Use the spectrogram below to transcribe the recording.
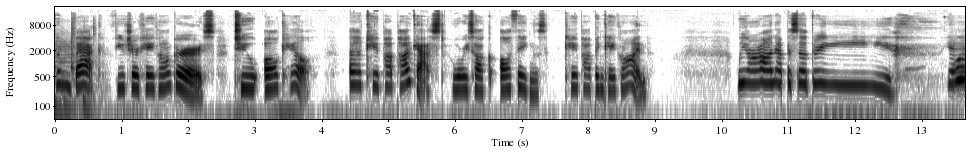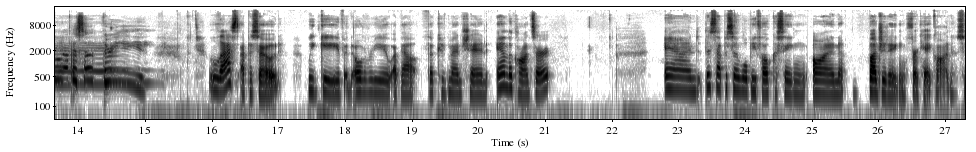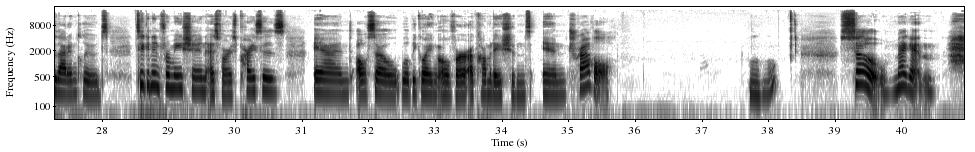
Welcome back, future K Conquerors, to All Kill, a K pop podcast where we talk all things K pop and K Con. We are on episode three. Woo, episode three. Last episode, we gave an overview about the convention and the concert. And this episode will be focusing on budgeting for KCON. So that includes ticket information as far as prices, and also we'll be going over accommodations and travel. Mm-hmm. So, Megan,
